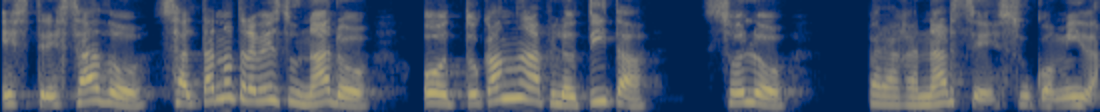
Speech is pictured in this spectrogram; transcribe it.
estresado, saltando a través de un aro o tocando una pelotita solo para ganarse su comida?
